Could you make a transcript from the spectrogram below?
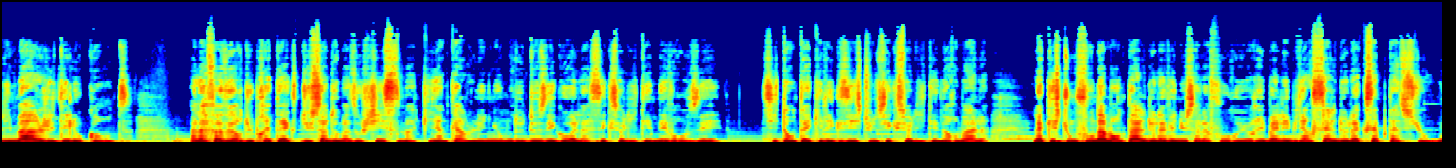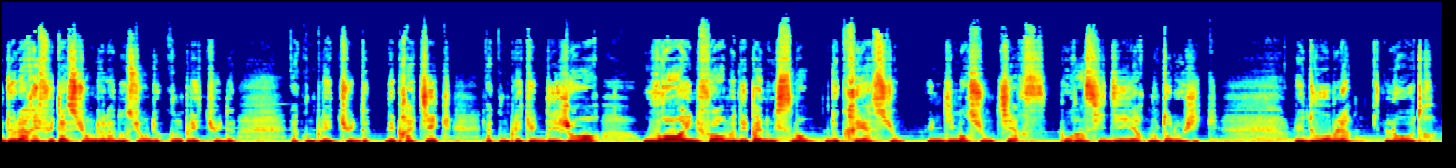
L'image est éloquente. À la faveur du prétexte du sadomasochisme, qui incarne l'union de deux égaux à la sexualité névrosée, si tant est qu'il existe une sexualité normale, la question fondamentale de la Vénus à la fourrure est bel et bien celle de l'acceptation ou de la réfutation de la notion de complétude. La complétude des pratiques, la complétude des genres, ouvrant à une forme d'épanouissement, de création, une dimension tierce, pour ainsi dire ontologique. Le double, l'autre,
